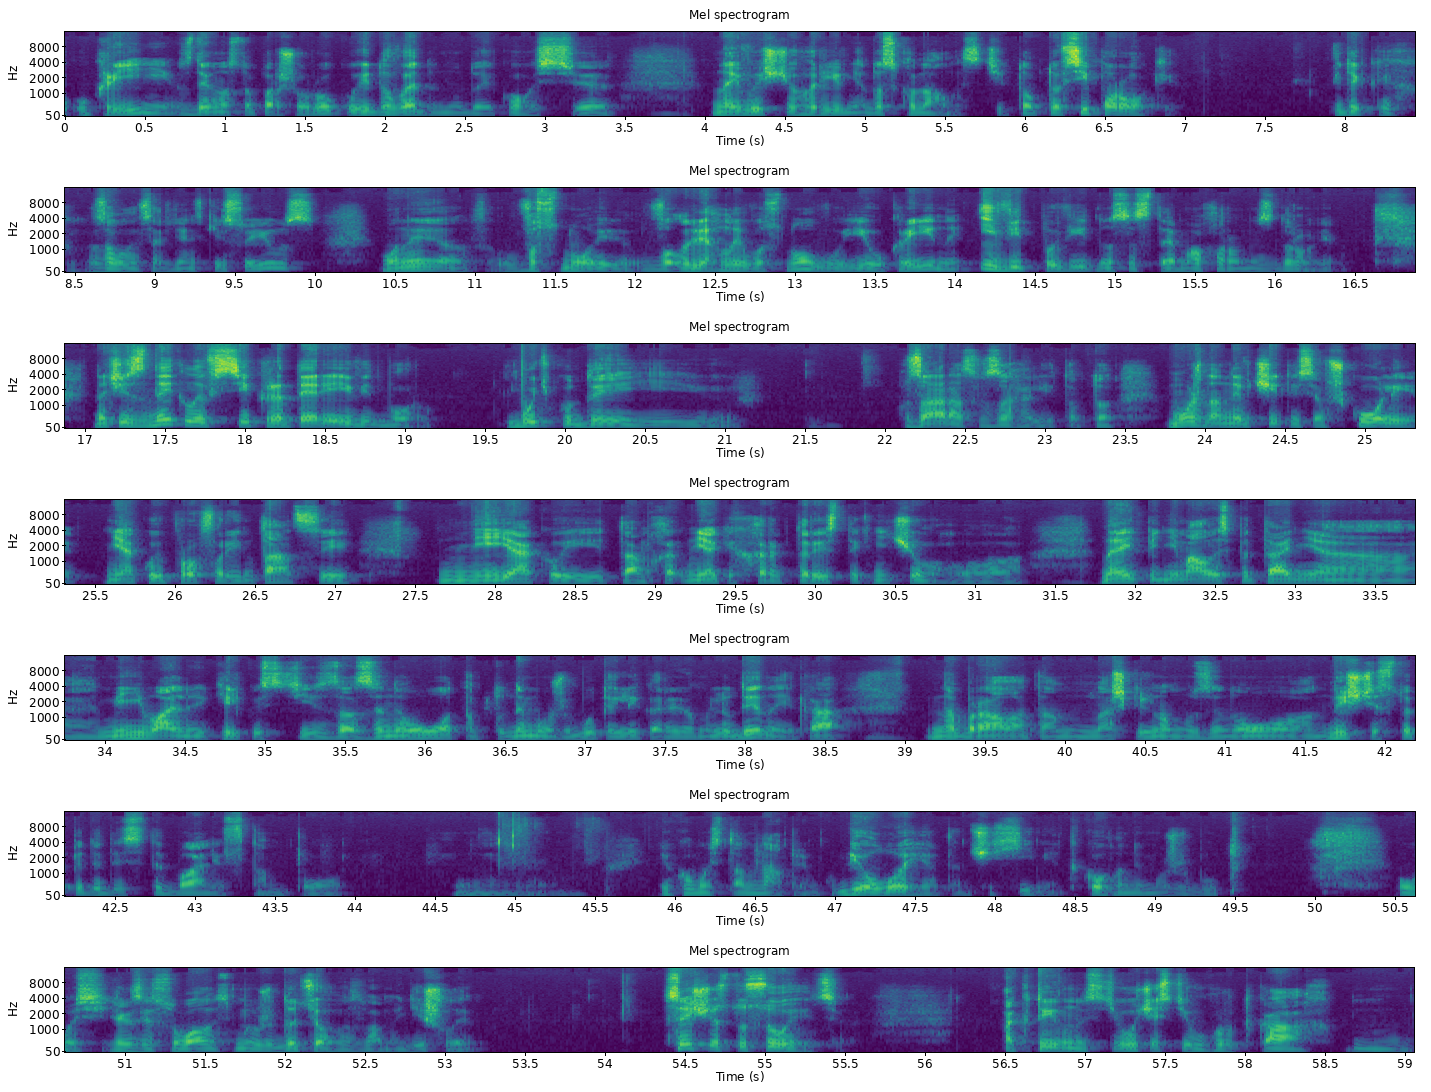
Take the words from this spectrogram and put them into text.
Україні з 91-го року і доведено до якогось е, найвищого рівня досконалості. Тобто всі пороки, від яких завалився Радянський Союз, вони в основі лягли в основу і України, і відповідно система охорони здоров'я. Значить, зникли всі критерії відбору будь-куди і зараз взагалі. Тобто можна не вчитися в школі, ніякої профорієнтації, ніякої там ніяких характеристик, нічого. Навіть піднімалось питання мінімальної кількості за ЗНО, тобто не може бути лікарем людина, яка набрала там на шкільному ЗНО нижче 150 балів там по якомусь там напрямку. Біологія там чи хімія. Такого не може бути. Ось, як з'ясувалось, ми вже до цього з вами дійшли. Все, що стосується активності, участі в гуртках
